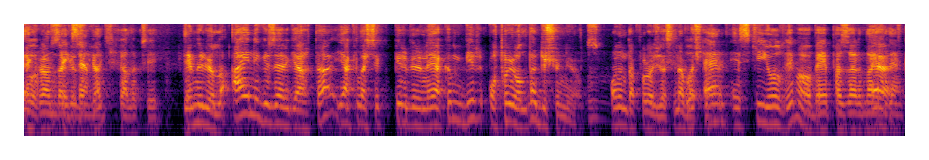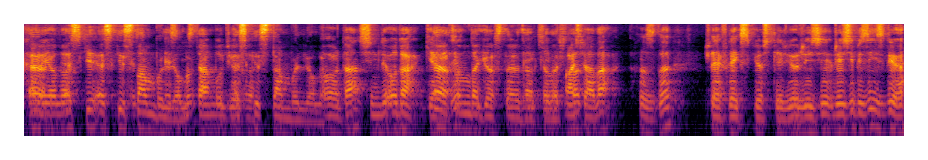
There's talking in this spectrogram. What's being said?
Ekranda 80 gözüken dakikalık şey. Demiryolu. Aynı güzergahta yaklaşık birbirine yakın bir otoyolda düşünüyoruz. Onun da projesine Bu başladık. en eski yol değil mi o Beypazarı'ndan giden Evet, karayolu? evet, eski eski İstanbul eski yolu. İstanbul yolu. Eski İstanbul yolu. Oradan şimdi o da geldi. Evet, onu da gösterdi Peki, arkadaşlar. Maşallah hızlı refleks gösteriyor. Reji, reji bizi izliyor.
